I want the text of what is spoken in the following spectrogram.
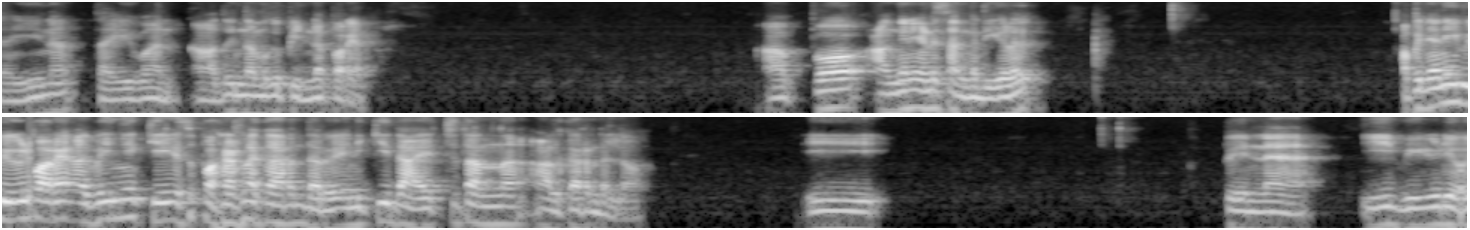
ചൈന തൈവാൻ. അത് നമുക്ക് പിന്നെ പറയാം. അപ്പോ അങ്ങനെയാണ് സംഗതികൾ അപ്പൊ ഞാൻ ഈ വീട് പറയാം അപ്പൊ ഇനി കേസ് പറയാനുള്ള കാരണം എന്താ പറയുക എനിക്ക് ഇത് അയച്ചു തന്ന ആൾക്കാരുണ്ടല്ലോ. ഈ പിന്നെ ഈ വീഡിയോ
